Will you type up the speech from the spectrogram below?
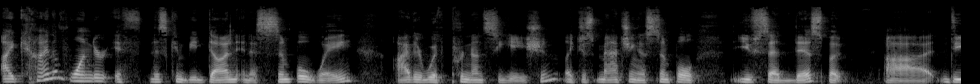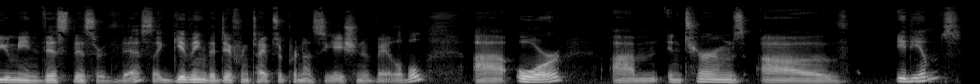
I kind of wonder if this can be done in a simple way, either with pronunciation, like just matching a simple, you've said this, but uh, do you mean this, this, or this? Like giving the different types of pronunciation available, uh, or um, in terms of idioms,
